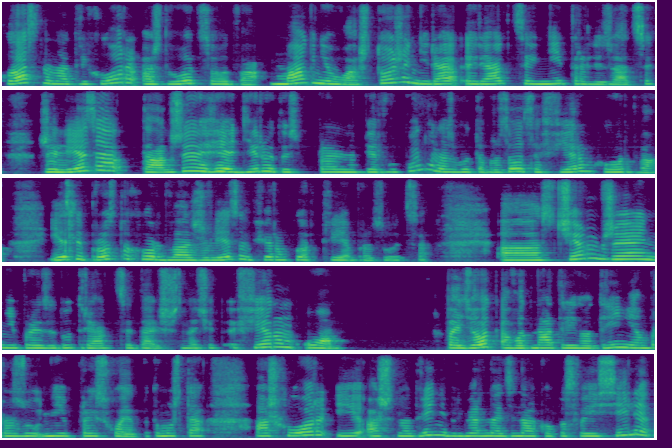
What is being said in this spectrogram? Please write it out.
классно. Натрий хлор H2CO2. Магний OH тоже не реакция нейтрализации. Железо также реагирует. То есть правильно первый пункт у нас будет образовываться ферм хлор-2. Если просто хлор-2 с железом, ферм хлор-3 образуется. А с чем же не произойдут реакции дальше? Значит, феррум О пойдет, а вот натрий НО3 не, образу... не происходит, потому что H-хлор и HNO3 не примерно одинаковы по своей силе.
